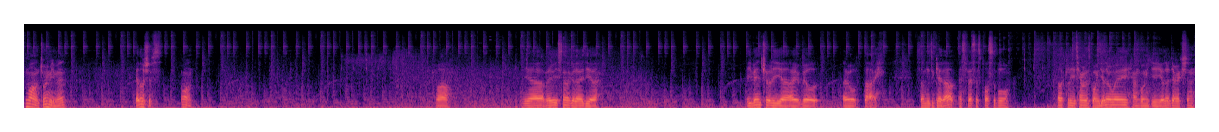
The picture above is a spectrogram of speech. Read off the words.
Come on, join me, man. Battleships, come on. Wow. Yeah, maybe it's not a good idea. Eventually, uh, I will, I will die. So I need to get out as fast as possible. Luckily, Terron is going the other way. I'm going the other direction.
